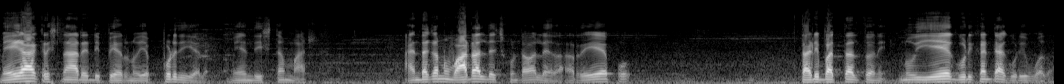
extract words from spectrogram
మేఘా కృష్ణారెడ్డి పేరు నువ్వు ఎప్పుడు తీయలే. మేము తీసినాం మాట్లాడు. ఆయన దగ్గర నువ్వు వాటాలు తెచ్చుకుంటావా లేదా? రేపు తడి బత్తలతోని నువ్వు ఏ గుడి కంటే ఆ గుడికి పోదాం.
